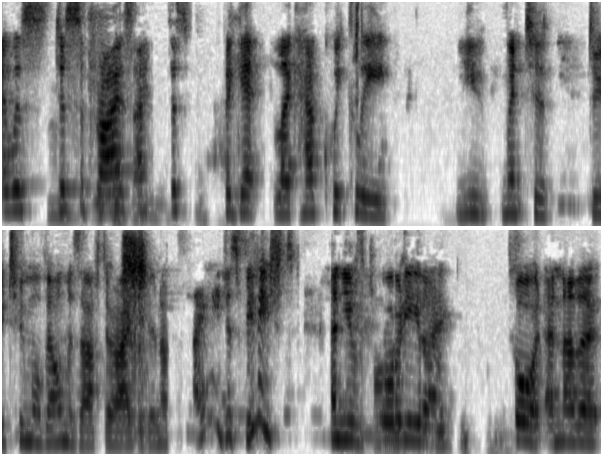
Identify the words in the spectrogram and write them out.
I was mm, just mm, surprised. I mm. just forget like how quickly you went to do two more Velmas after I did, and I only just finished, and you've already like taught another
